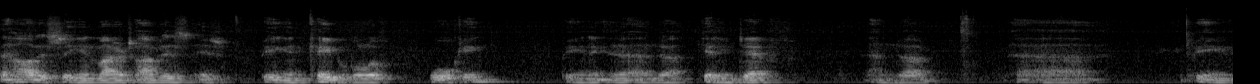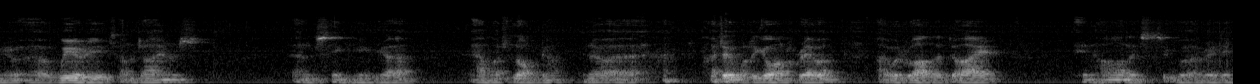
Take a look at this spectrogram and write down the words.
The hardest thing in my retirement is, is being incapable of walking, being uh, and uh, getting deaf, and uh, uh, being uh, weary sometimes, and thinking uh, how much longer. You know, I don't want to go on forever. I would rather die in harness, as it were, really,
